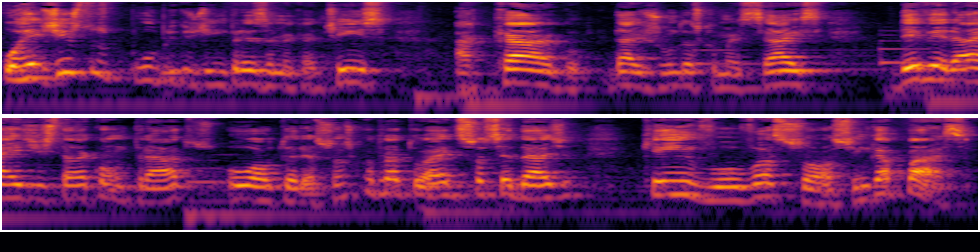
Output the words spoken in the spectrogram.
O registro público de empresas mercantis a cargo das juntas comerciais deverá registrar contratos ou alterações contratuais de sociedade que envolva sócio incapaz,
